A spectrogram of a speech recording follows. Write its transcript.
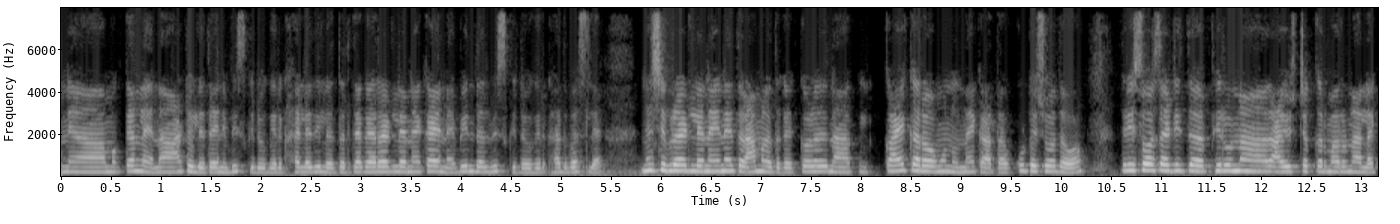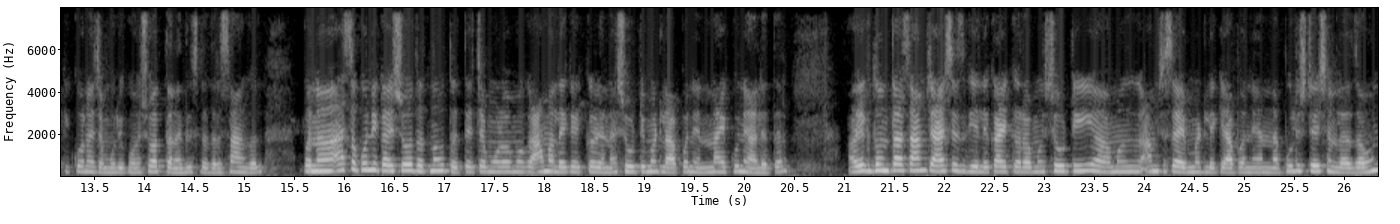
ना मग त्यांना आहे ना आठवले त्याने बिस्किट वगैरे खायला दिलं तर त्या काय रडल्या नाही काय नाही बिंदास बिस्किट वगैरे खात बसल्या. नशीब रडल्या नाही नाही तर आम्हाला तर काय कळ ना की काय करावं म्हणून नाही का आता कुठं शोधावं. तरी सोसायटीत फिरून आयुष चक्कर मारून आला की कोणाच्या मुली कोण शोधताना दिसलं तर सांगल. पण असं कोणी काही शोधत नव्हतं त्याच्यामुळं मग आम्हाला काही कळे ना शेवटी म्हटलं आपण नाही कोणी आलं तर. एक दोन तास आमचे असेच गेले काय करा मग शेवटी मग आमचे साहेब म्हटले की आपण यांना पोलीस स्टेशनला जाऊन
